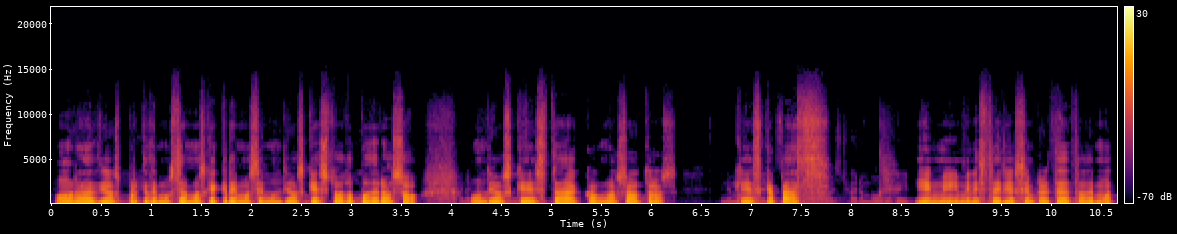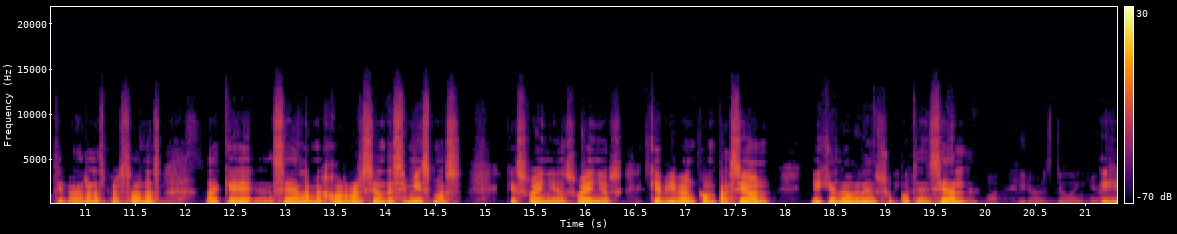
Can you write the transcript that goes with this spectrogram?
Honra a Dios porque demostramos que creemos en un Dios que es todopoderoso, un Dios que está con nosotros, que es capaz y en mi ministerio siempre trato de motivar a las personas a que sean la mejor versión de sí mismas, que sueñen sueños, que vivan con pasión y que logren su potencial. Y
